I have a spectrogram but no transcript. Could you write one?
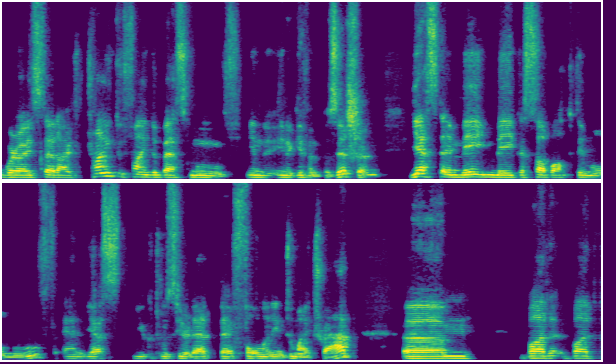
where I said I'm trying to find the best move in in a given position. Yes, they may make a suboptimal move, and yes, you could consider that they've fallen into my trap. Um, but but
